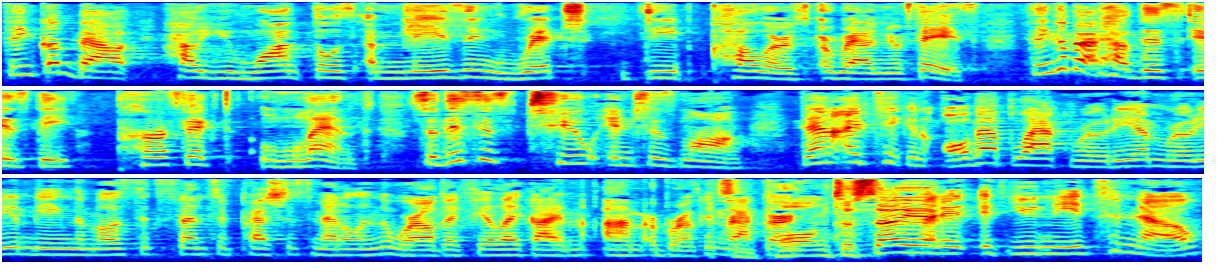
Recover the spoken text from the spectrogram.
Think about how you want those amazing, rich, deep colors around your face. Think about how this is the perfect length. So this is two inches long. Then I've taken all that black rhodium, rhodium being the most expensive precious metal in the world. I feel like I'm um, a broken it's record. important to say it. But it, it, you need to know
